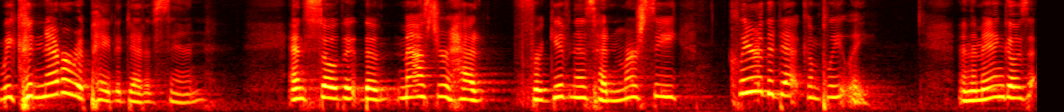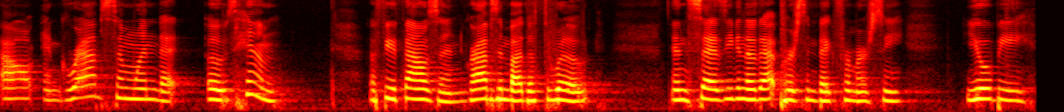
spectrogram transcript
We could never repay the debt of sin. And so the, the master had forgiveness, had mercy, cleared the debt completely. And the man goes out and grabs someone that owes him a few thousand, grabs him by the throat, and says, even though that person begged for mercy, you'll be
